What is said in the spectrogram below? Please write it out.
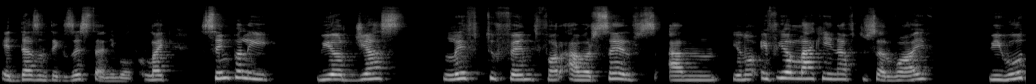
it doesn't exist anymore. Like simply we are just left to fend for ourselves and you know if you're lucky enough to survive we would.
